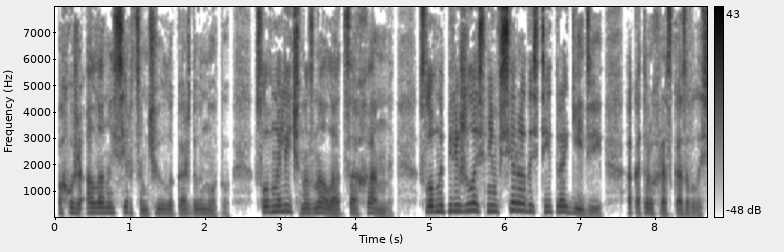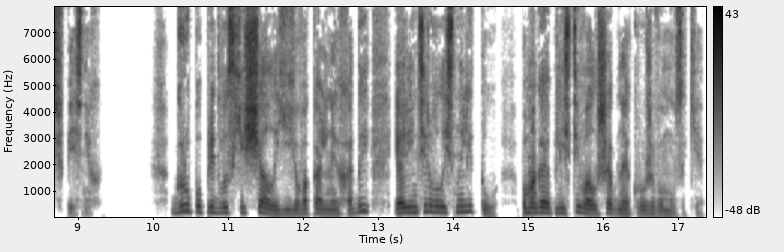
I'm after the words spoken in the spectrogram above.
Похоже, Алана сердцем чуяла каждую ноту, словно лично знала отца Ханны, словно пережила с ним все радости и трагедии, о которых рассказывалось в песнях. Группа предвосхищала ее вокальные ходы и ориентировалась на лету, помогая плести волшебное кружево музыки.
